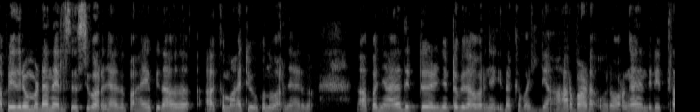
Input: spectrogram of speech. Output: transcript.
അപ്പോൾ ഇതിനു മുമ്പുണ്ടായിരുന്ന എൽ സിസ്റ്റ് പറഞ്ഞായിരുന്നു പായ പിതാവ് ആക്കെ മാറ്റി വെക്കുമെന്ന് പറഞ്ഞായിരുന്നു. അപ്പം ഞാനത് ഇട്ട് കഴിഞ്ഞിട്ട് പിതാവ് പറഞ്ഞു ഇതൊക്കെ വലിയ ആർഭാടം ഒരു ഉറങ്ങാൻ എന്തിനാ ഇത്ര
